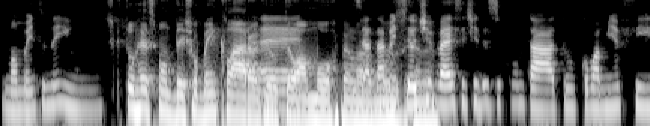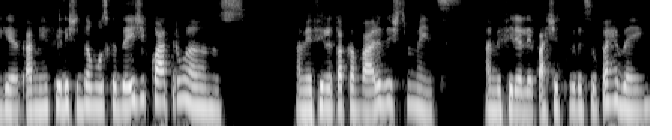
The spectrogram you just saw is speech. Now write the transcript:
Em momento nenhum. Acho que tu responde, deixou bem claro É, o teu amor pela Exatamente. música. Se eu né? tivesse tido esse contato com a minha filha, a minha filha estuda música desde 4 anos. A minha filha toca vários instrumentos. A minha filha lê partitura super bem.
